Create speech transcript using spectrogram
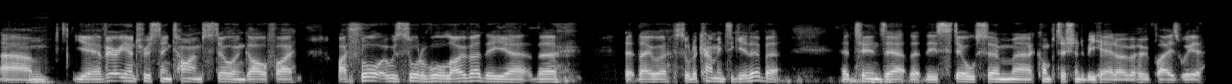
um, mm. yeah, very interesting time still in golf. I I thought it was sort of all over the uh, the that they were sort of coming together, but it turns out that there's still some uh, competition to be had over who plays where.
